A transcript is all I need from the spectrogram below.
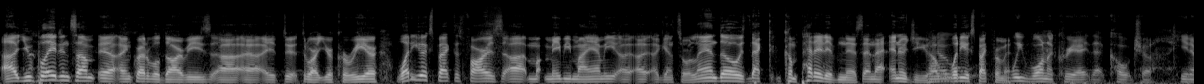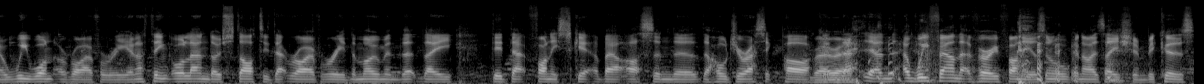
Uh, you played in some uh, incredible derbies uh, uh, throughout your career. What do you expect as far as uh, m- maybe Miami uh, uh, against Orlando? Is that c- competitiveness and that energy? How, know, what do you expect from it? We want to create that culture. You know, we want a rivalry, and I think Orlando started that rivalry the moment that they did that funny skit about us and the the whole Jurassic Park, Right, and, right. That, and, and we found that very funny as an organisation because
